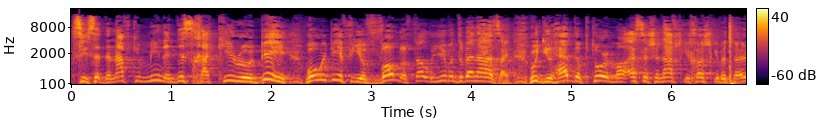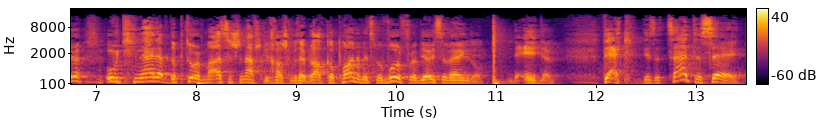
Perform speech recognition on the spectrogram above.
So he said the nafkim mean and this chakir would be, what would be if your vama fell even to Ben Azai? Would you have the ptor ma'aseh shenafshki chashki b'Torah, or would you not have the ptor ma'aseh shenafshki chashki b'Torah? But al kapanim, it's mavur for Rabbi Yosef Engel, the Edom that there's a tzad to say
